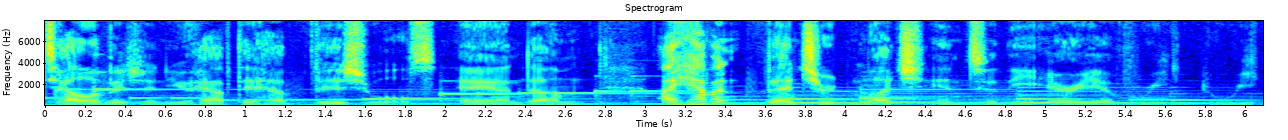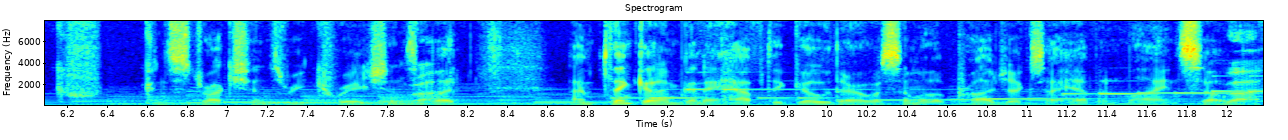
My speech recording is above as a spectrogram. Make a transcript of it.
television, you have to have visuals. And um, I haven't ventured much into the area of re- reconstructions, recreations, Right. but I'm thinking I'm going to have to go there with some of the projects I have in mind. So, Right.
